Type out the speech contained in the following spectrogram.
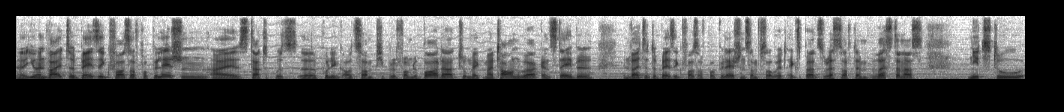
Uh, you invite a basic force of population. I started with uh, pulling out some people from the border to make my town work and stable. Invited a basic force of population, some Soviet experts, the rest of them Westerners. Need to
